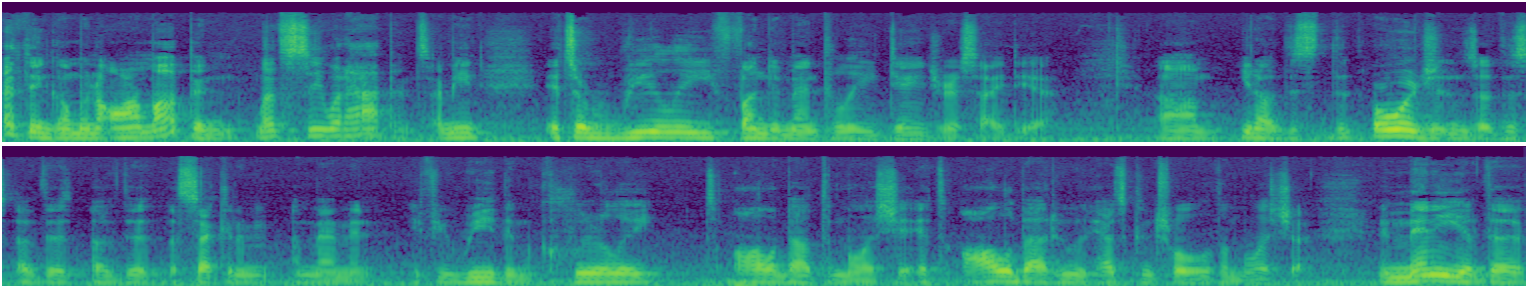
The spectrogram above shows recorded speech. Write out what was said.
I think I'm going to arm up and let's see what happens. I mean, it's a really fundamentally dangerous idea. Um, you know, this, the origins of this of the of the, Second Amendment. If you read them clearly, it's all about the militia. It's all about who has control of the militia. And many of the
